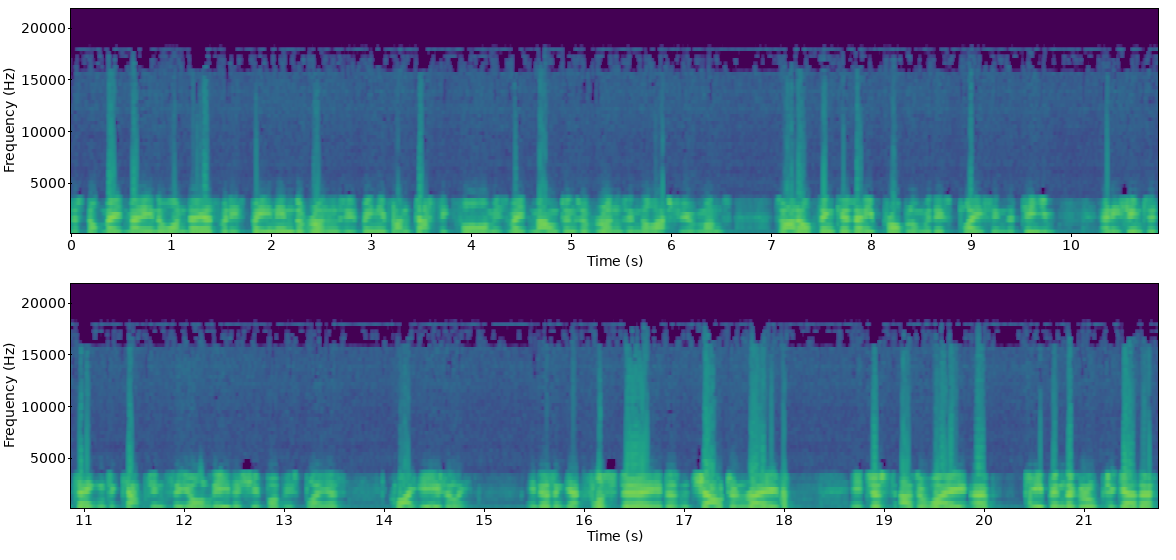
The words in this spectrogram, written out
just not made many in the one days, but he's been in the runs. He's been in fantastic form. He's made mountains of runs in the last few months. So I don't think there's any problem with his place in the team. And he seems to have taken to captaincy or leadership of his players quite easily. He doesn't get flustered. He doesn't shout and rave. He just has a way of keeping the group together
